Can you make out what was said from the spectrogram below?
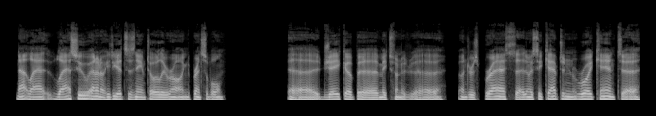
not La, Lasso. I don't know. He gets his name totally wrong. The principal. Uh, Jacob uh, makes fun of uh, under his breath. Uh, then we see Captain Roy Kent. Uh,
